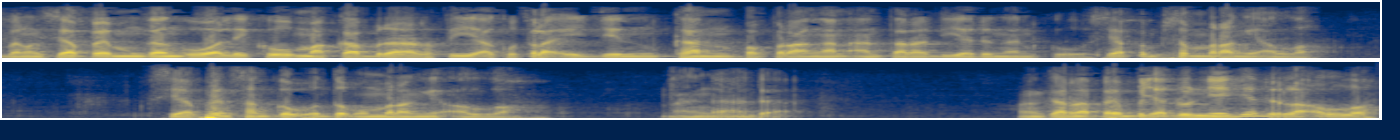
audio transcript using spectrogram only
Barang siapa yang mengganggu waliku, maka berarti aku telah izinkan peperangan antara dia denganku. Siapa yang bisa memerangi Allah? Siapa yang sanggup untuk memerangi Allah? Nah, enggak ada. Karena apa yang punya dunia ini adalah Allah.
